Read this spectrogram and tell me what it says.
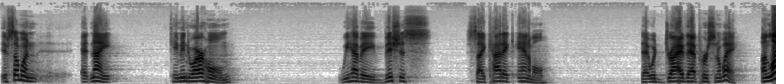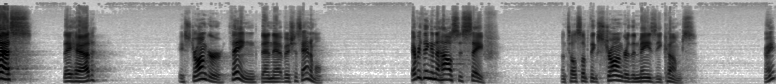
If someone at night came into our home, we have a vicious, psychotic animal that would drive that person away, unless they had a stronger thing than that vicious animal. Everything in the house is safe until something stronger than Maisie comes. Right?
